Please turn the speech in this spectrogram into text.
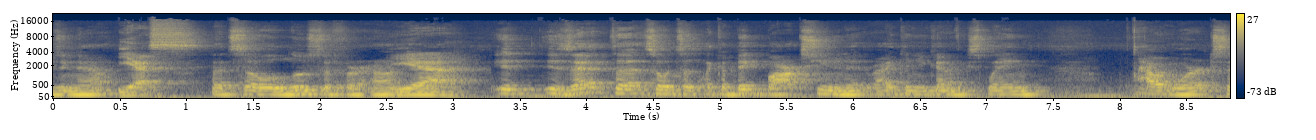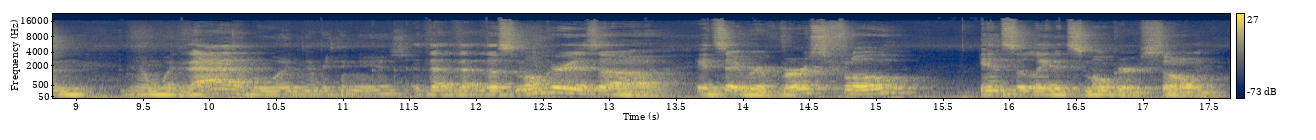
using now. yes That's so Lucifer, huh? yeah It, is that uh, so? It's a, like a big box unit, right? Can you kind of explain how it works and you know what That- type of wood and everything you use? the, the, the smoker is a it's a reverse flow insulated smoker so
